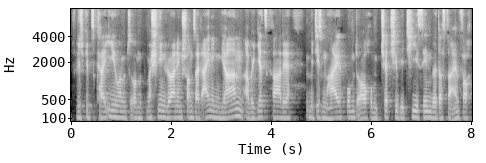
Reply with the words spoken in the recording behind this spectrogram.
Natürlich gibt es KI und, und Machine Learning schon seit einigen Jahren, aber jetzt gerade mit diesem Hype und auch um ChatGPT sehen wir, dass da einfach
